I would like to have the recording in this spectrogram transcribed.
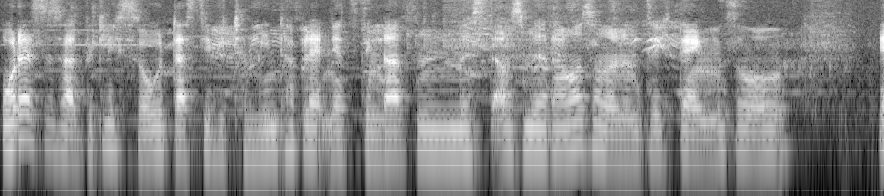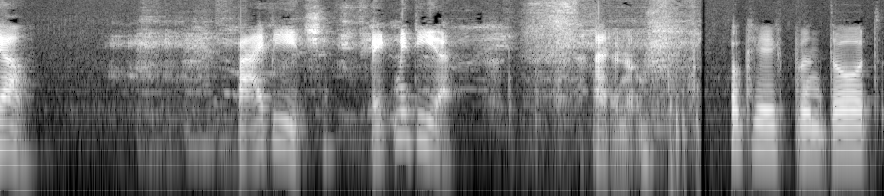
Oder ist es halt wirklich so, dass die Vitamintabletten jetzt den ganzen Mist aus mir rausholen und sich denken so, ja, bye Beach, weg mit dir. I don't know. Okay, ich bin tot.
